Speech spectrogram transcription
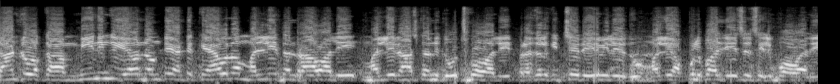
దాంట్లో ఒక మీనింగ్ ఏమన్నా ఉంటే అంటే కేవలం మళ్ళీ తను రావాలి మళ్ళీ రాష్ట్రాన్ని దోచుకోవాలి ప్రజలకు ఇచ్చేది ఏమీ లేదు మళ్ళీ అప్పులు పాలు చేసేసి వెళ్ళిపోవాలి.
